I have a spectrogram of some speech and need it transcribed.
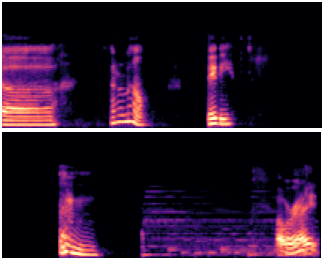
Uh, I don't know. Maybe. All All right. right.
